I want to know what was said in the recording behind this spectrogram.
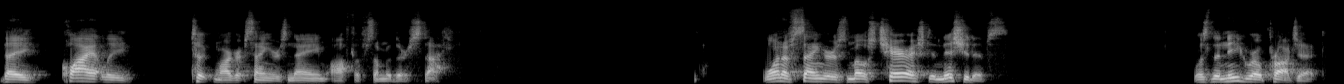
they quietly took Margaret Sanger's name off of some of their stuff. One of Sanger's most cherished initiatives was the Negro Project,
